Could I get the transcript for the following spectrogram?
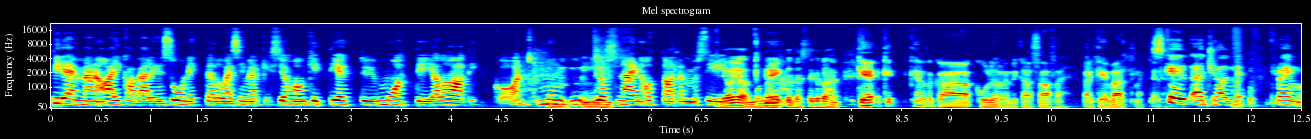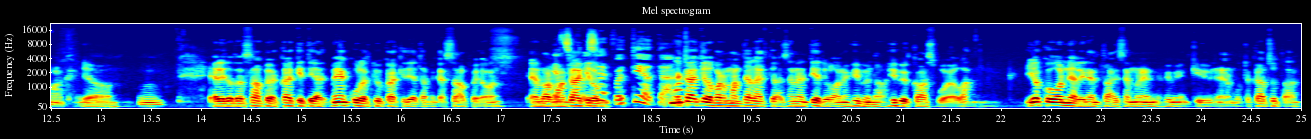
pidemmän aikavälin suunnittelu esimerkiksi johonkin tiettyyn muottiin ja laatikkoon, mun, mm. jos näin ottaa tämmöisiä... Joo, joo, mun mielestä tästä vähän. Ke- ke- kertokaa kuulijoille, mikä on SAFE, kaikkein välttämättä. Scaled Agile Framework. Joo. Mm. Eli tota SAFE, kaikki tiedät, meidän kuulijat kyllä kaikki tietää, mikä SAFE on. Ja varmaan et kaikilla, sä et voi tietää. Ja kaikilla on varmaan tällä hetkellä sellainen tietynlainen hyvy, hyvy kasvoilla. Joko onnellinen tai semmoinen hyvin kyyninen, mutta katsotaan.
